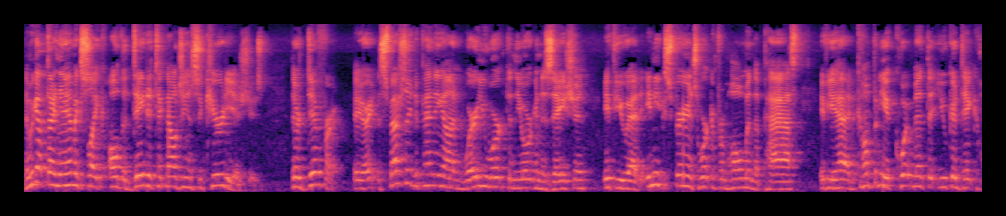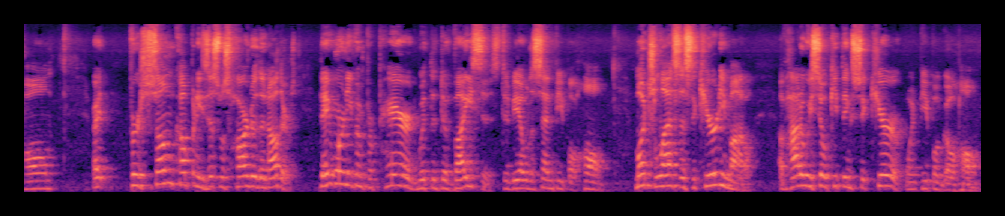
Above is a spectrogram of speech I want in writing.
Then we got dynamics like all the data technology and security issues. They're different, eh, right? especially depending on where you worked in the organization, if you had any experience working from home in the past, if you had company equipment that you could take home, right? For some companies, this was harder than others. They weren't even prepared with the devices to be able to send people home, much less a security model of how do we still keep things secure when people go home.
